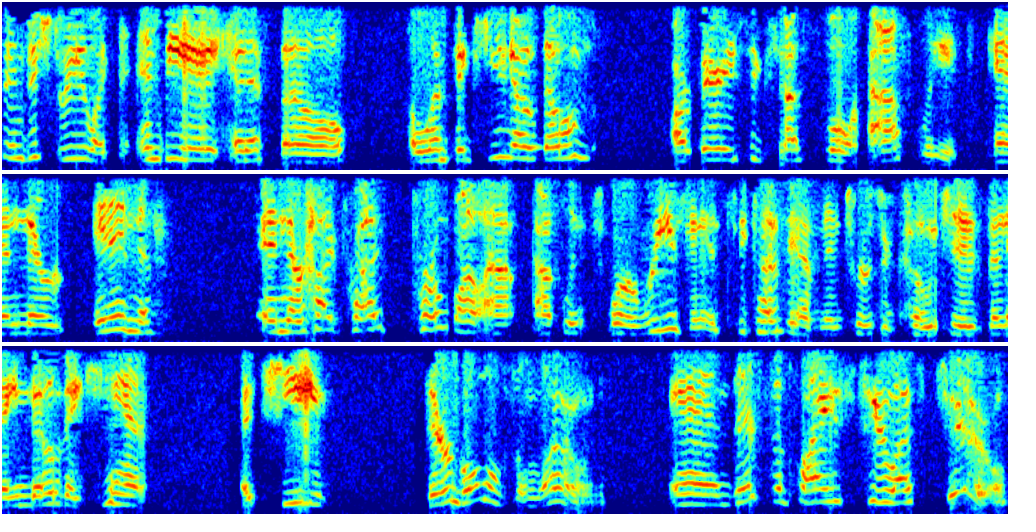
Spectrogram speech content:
industry, like the NBA, NFL, Olympics, you know those are very successful athletes, and they're in and they're high profile athletes for a reason. It's because they have mentors or coaches, and they know they can't achieve their goals alone. And this applies to us too,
